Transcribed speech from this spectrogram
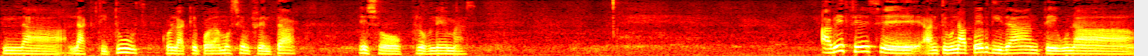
la actitud con la que podamos enfrentar esos problemas. A veces, eh, ante una pérdida, ante, una,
